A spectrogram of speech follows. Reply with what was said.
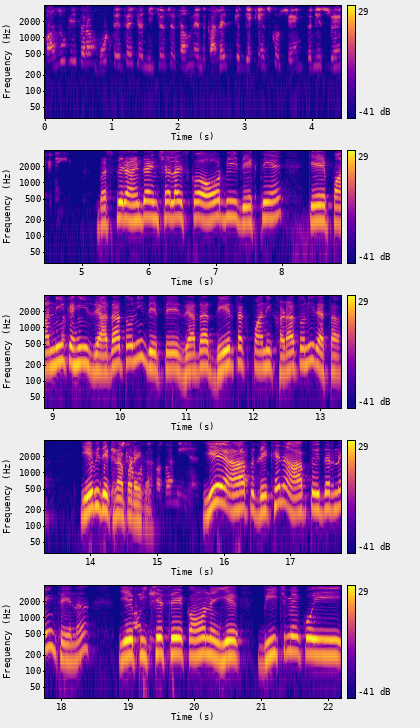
بازو کی طرح موٹے تھے جو نیچے سے سامنے نکالے کہ دیکھیں اس کو سوئنگ تو نہیں سوئنگ نہیں بس پھر آئندہ انشاءاللہ اس کو اور بھی دیکھتے ہیں۔ کہ پانی کہیں زیادہ تو نہیں دیتے زیادہ دیر تک پانی کھڑا تو نہیں رہتا۔ یہ بھی دیکھنا پڑے گا۔ یہ آپ دیکھیں نا آپ تو ادھر نہیں تھے نا۔ یہ۔ پیچھے سے کون ہے؟ یہ بیچ میں کوئی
